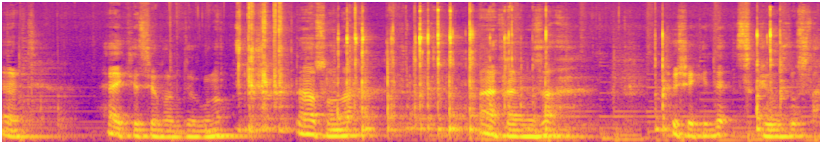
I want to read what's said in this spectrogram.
Evet. Herkes yapabilir bunu. Daha sonra anahtarımıza şu şekilde sıkıyoruz dostlar.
